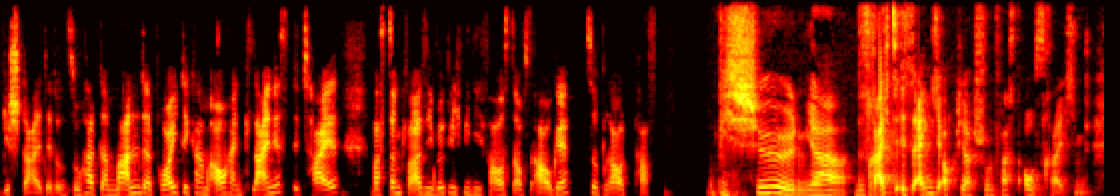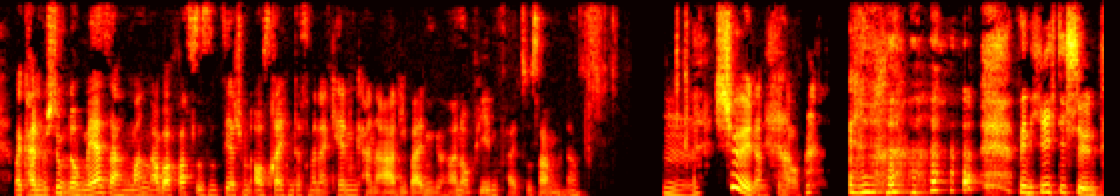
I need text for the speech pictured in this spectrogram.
gestaltet. Und so hat der Mann, der Bräutigam auch ein kleines Detail, was dann quasi wirklich wie die Faust aufs Auge zur Braut passt. Wie schön, ja. Das reicht, ist eigentlich auch ja schon fast ausreichend. Man kann bestimmt noch mehr Sachen machen, aber fast ist es ja schon ausreichend, dass man erkennen kann, ah, die beiden gehören auf jeden Fall zusammen, ne? Mhm. Schön. Ganz genau. Finde ich richtig schön.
